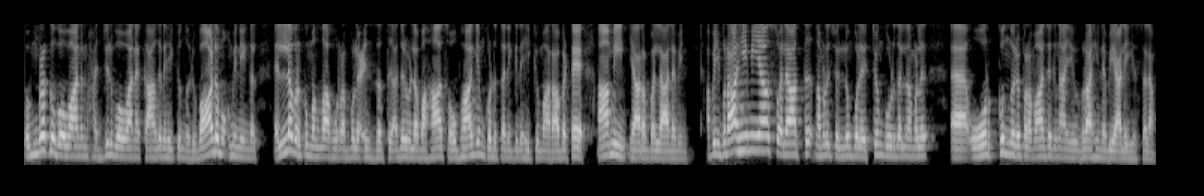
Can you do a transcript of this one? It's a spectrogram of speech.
ഉംറക്ക് പോവാനും ഹജ്ജിന് പോവാനൊക്കെ ആഗ്രഹിക്കുന്ന ഒരുപാട് മോമിനിയങ്ങൾ എല്ലാവർക്കും അള്ളാഹു റബ്ബുൽ ഇസ്സത്ത് അതിനുള്ള മഹാസൗഭാഗ്യം കൊടുത്ത് അനുഗ്രഹിക്കുമാറാവട്ടെ. ആമീൻ യാ റബ്ബൽ ആലമീൻ. അപ്പൊ ഇബ്രാഹിമിയ സ്വലാത്ത് നമ്മൾ ചൊല്ലുമ്പോൾ ഏറ്റവും കൂടുതൽ നമ്മൾ ഓർക്കുന്ന ഒരു പ്രവാചകനായി ഇബ്രാഹിം നബി അലഹിസ്സലാം.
